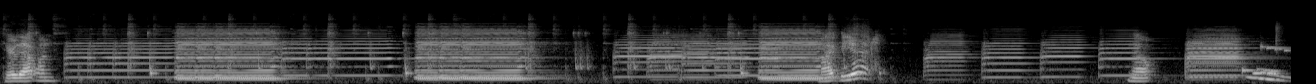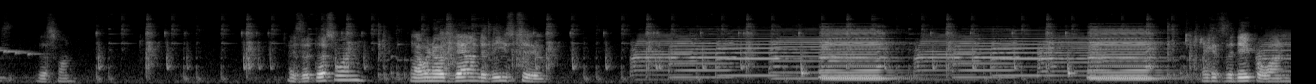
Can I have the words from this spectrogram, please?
Hear that one? Might be it. No. This one. Is it this one? Now we know it's down to these two. I think it's the deeper one.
